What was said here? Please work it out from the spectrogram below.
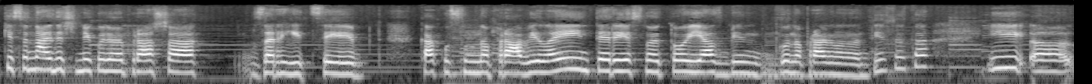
ќе се најдеше некој да ме праша за рецепт, како сум направила, е интересно е тоа и јас би го направила на децата и а,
